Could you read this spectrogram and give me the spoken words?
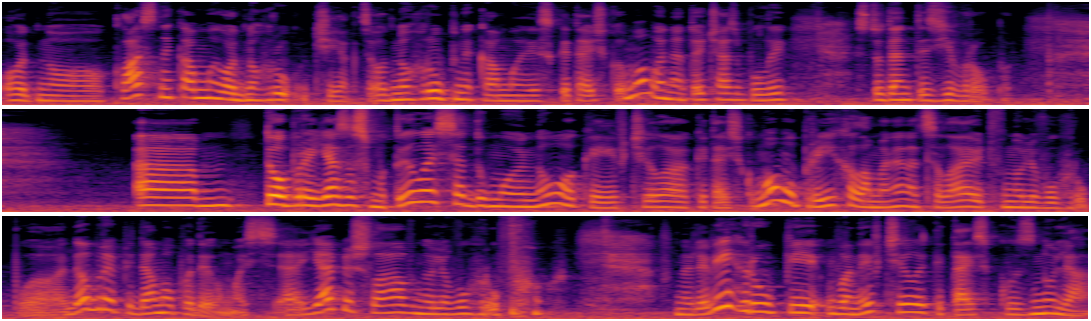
однокласниками, одногруп... чи як це, одногрупниками з китайської мови на той час були студенти з Європи. Ем, Добре, я засмутилася. Думаю, ну окей, вчила китайську мову, приїхала, мене надсилають в нульову групу. Добре, підемо подивимось. Е, Я пішла в нульову групу. В нульовій групі вони вчили китайську з нуля.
